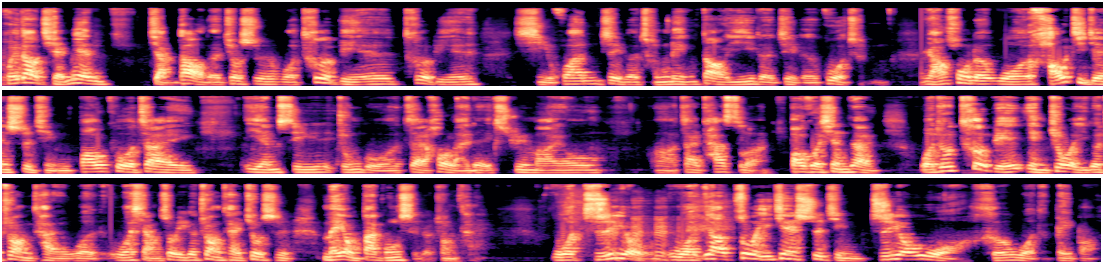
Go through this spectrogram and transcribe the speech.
回到前面讲到的，就是我特别特别喜欢这个从零到一的这个过程。然后呢，我好几件事情，包括在 EMC 中国，在后来的 Extreme I/O。啊，在 Tesla，包括现在，我就特别 enjoy 一个状态，我我享受一个状态，就是没有办公室的状态，我只有 我要做一件事情，只有我和我的背包。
